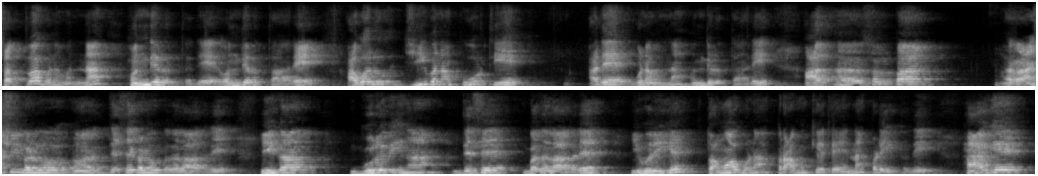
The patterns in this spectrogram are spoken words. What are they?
ಸತ್ವಗುಣವನ್ನು ಹೊಂದಿರುತ್ತದೆ, ಹೊಂದಿರುತ್ತಾರೆ. ಅವರು ಜೀವನ ಪೂರ್ತಿ ಅದೇ ಗುಣವನ್ನು ಹೊಂದಿರುತ್ತಾರೆ. ಸ್ವಲ್ಪ ರಾಶಿಗಳು ದೆಸೆಗಳು ಬದಲಾದರೆ, ಈಗ ಗುರುವಿನ ದೆಸೆ ಬದಲಾದರೆ ಇವರಿಗೆ ತಮೋಗುಣ ಪ್ರಾಮುಖ್ಯತೆಯನ್ನು ಪಡೆಯುತ್ತದೆ. ಹಾಗೆ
